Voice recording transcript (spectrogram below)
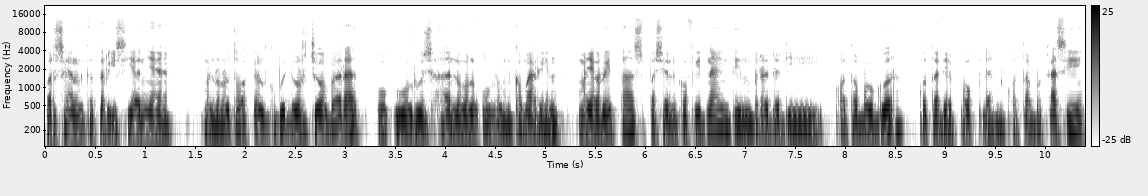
persen keterisiannya. Menurut Wakil Gubernur Jawa Barat, UU Ruzhanul Ulum kemarin, mayoritas pasien COVID-19 berada di Kota Bogor, Kota Depok, dan Kota Bekasi.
